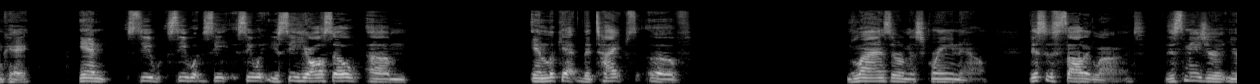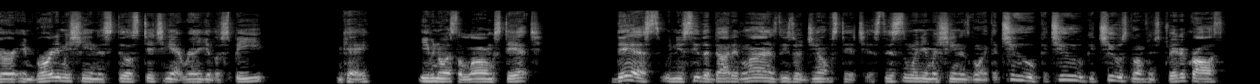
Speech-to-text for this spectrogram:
okay? And see see what see see what you see here also um and look at the types of lines that are on the screen now. This is solid lines this means your your embroidery machine is still stitching at regular speed okay even though it's a long stitch this, when you see the dotted lines, these are jump stitches. This is when your machine is going ka-choo, ka-choo, ka-choo. It's going from straight across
